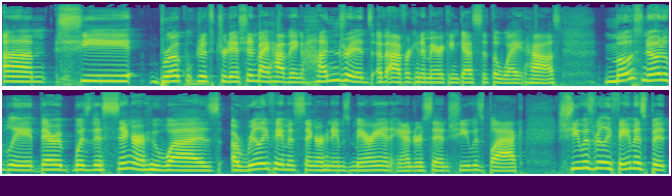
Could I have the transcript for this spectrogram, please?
Um, she broke with tradition by having hundreds of African American guests at the White House. Most notably, there was this singer who was a really famous singer. Her name's Marian Anderson. She was black. She was really famous, but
